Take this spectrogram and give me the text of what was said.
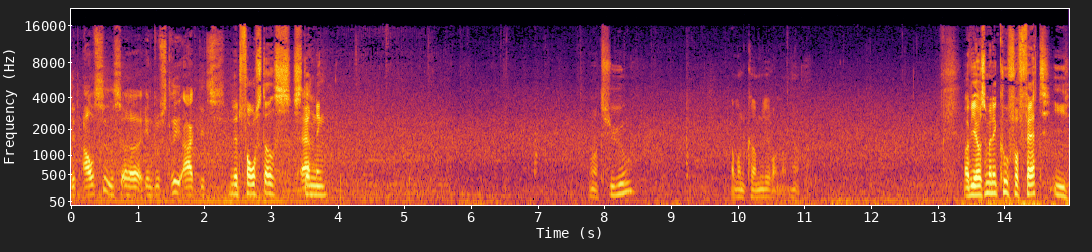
lidt afsides og industriagtigt. Lidt forstadsstemning. Ja. Nummer 20. Der må den komme lige rundt om her. Og vi har jo simpelthen ikke kunne få fat i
